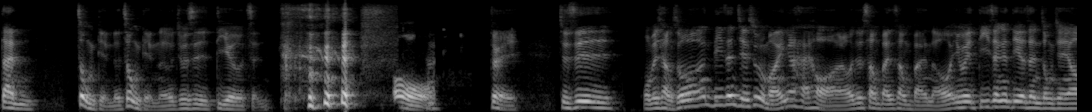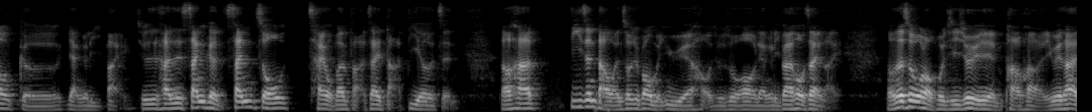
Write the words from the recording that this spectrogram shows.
但重点的重点呢就是第二针。哦，对，就是我们想说第一针结束了嘛，应该还好啊，然后就上班上班，然后因为第一针跟第二针中间要隔两个礼拜，就是他是三个三周才有办法再打第二针，然后他第一针打完之后就帮我们预约好，就是说哦两个礼拜后再来。然后那时候我老婆其实就有点怕怕，因为她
